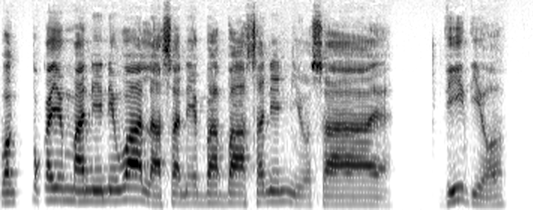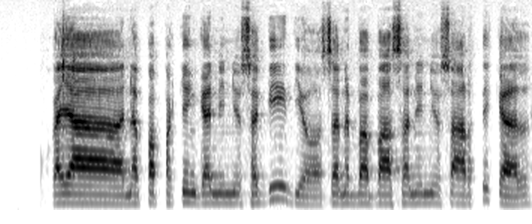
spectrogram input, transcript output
wag po kayong maniniwala sa nababasa ninyo sa video o kaya napapakinggan ninyo sa video, sa nababasa ninyo sa article,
